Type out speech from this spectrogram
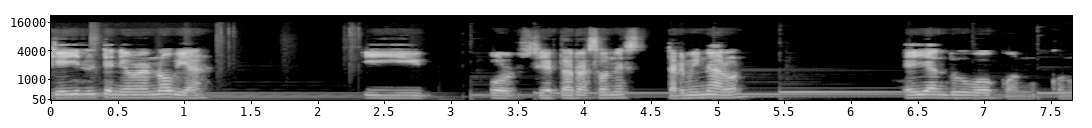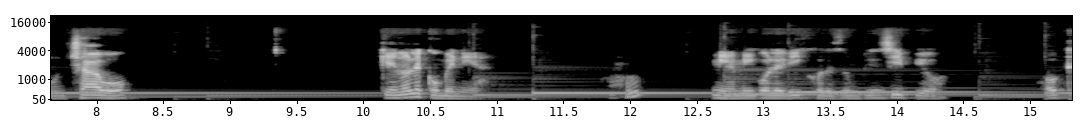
que él tenía una novia y por ciertas razones terminaron. Ella anduvo con, un chavo que no le convenía. Mi amigo le dijo desde un principio, ok,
